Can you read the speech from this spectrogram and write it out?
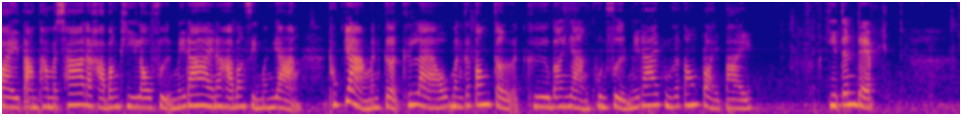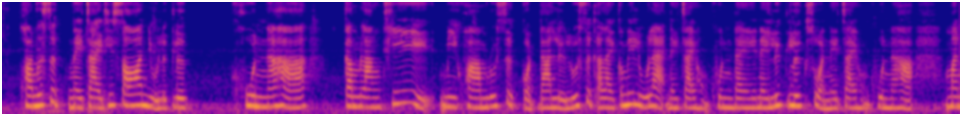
ไปตามธรรมชาตินะคะบางทีเราฝืนไม่ได้นะคะ บางสิ่งบางอย่าง ทุกอย่างมันเกิดขึ้นแล้ว มันก็ต้องเกิดคือบางอย่างคุณฝืนไม่ได้ คุณก็ต้องปล่อยไป hidden depth ความรู้สึกในใจที่ซ่อนอยู่ลึกๆคุณนะคะกำลังที่มีความรู้สึกกดดันหรือรู้สึกอะไรก็ไม่รู้แหละในใจของคุณในในลึกๆส่วนในใจของคุณนะคะ มัน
